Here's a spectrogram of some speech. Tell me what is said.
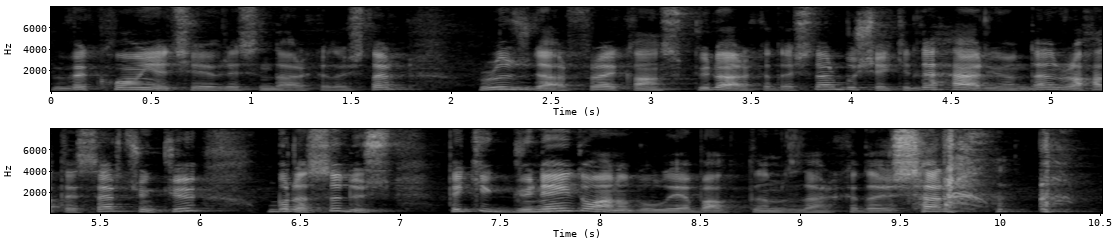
ve Konya çevresinde arkadaşlar rüzgar frekans gülü arkadaşlar bu şekilde her yönden rahat eser. Çünkü burası düz. Peki Güneydoğu Anadolu'ya baktığımızda arkadaşlar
